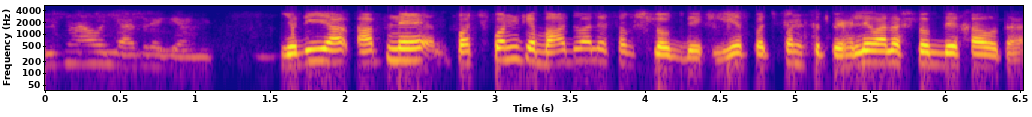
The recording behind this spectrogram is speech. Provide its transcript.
लिखना वो याद रह गया यदि आप, आपने पचपन के बाद वाले सब श्लोक देख लिए पचपन से पहले वाला श्लोक देखा होता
